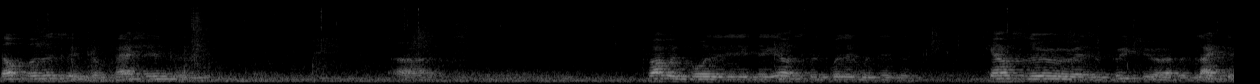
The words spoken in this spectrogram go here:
helpfulness and compassion and, probably more than anything else, because whether it was as a counselor or as a preacher, I would like to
